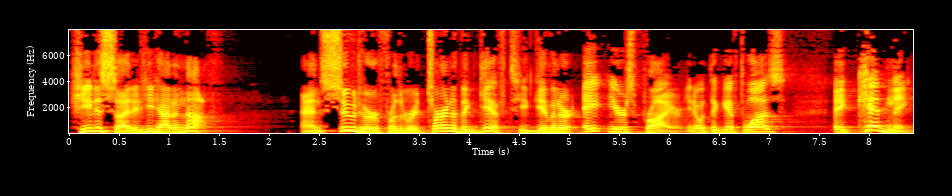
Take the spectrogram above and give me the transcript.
He decided he'd had enough and sued her for the return of a gift he'd given her eight years prior. You know what the gift was? A kidney.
